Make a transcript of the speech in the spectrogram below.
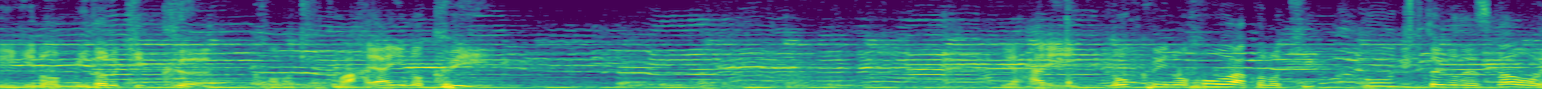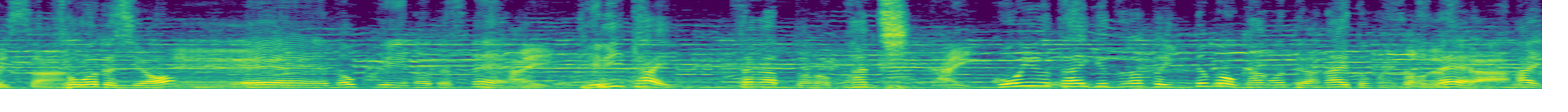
右のミドルキック。このキックも速いノックイやはりノックイの方はこのキック攻撃ということですか大石さん？そうですよ、えー、えー、ノックイのですね、はい、蹴りたいサガットのパンチ、はい、こういう対決だと言っても過言ではないと思いますね。はい、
